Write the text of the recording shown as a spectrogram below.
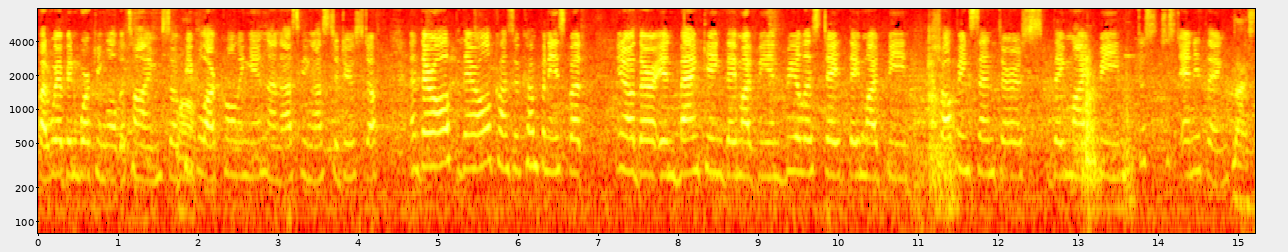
but we've been working all the time. So Wow. people are calling in and asking us to do stuff, and they're all they're all kinds of companies, but you know they're in banking, they might be in real estate, they might be shopping centers, they might be just just anything. Nice.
